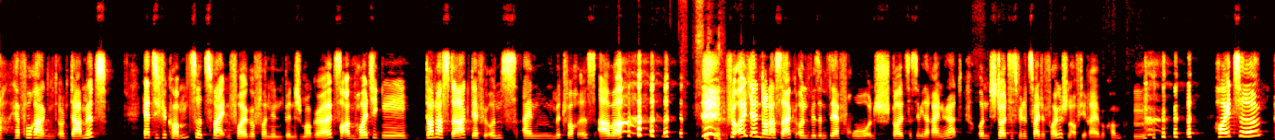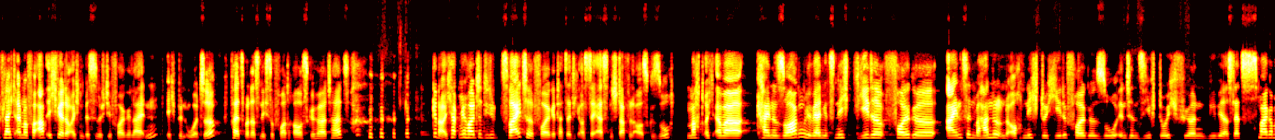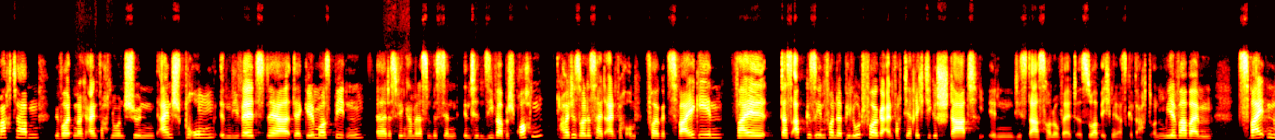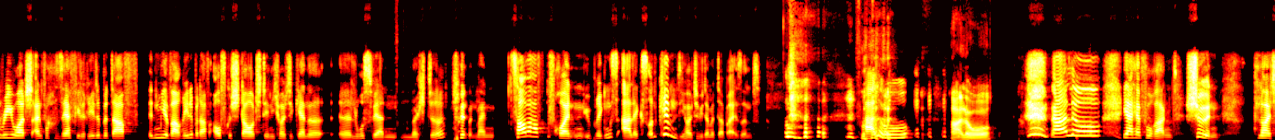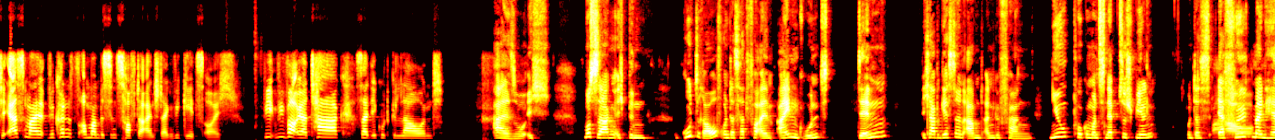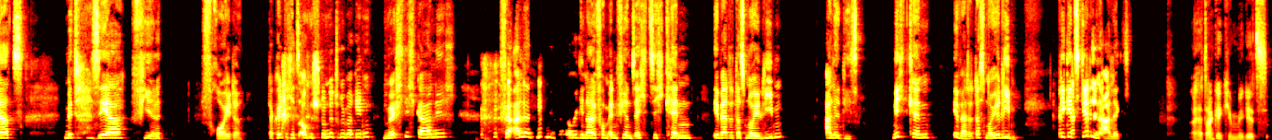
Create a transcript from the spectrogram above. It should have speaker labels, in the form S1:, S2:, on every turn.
S1: Ja, hervorragend. Und damit herzlich willkommen zur zweiten Folge von den Binge More Girls. Am heutigen Donnerstag, der für uns ein Mittwoch ist, aber für euch ein Donnerstag. Und wir sind sehr froh und stolz, dass ihr wieder reinhört. Und stolz, dass wir eine zweite Folge schon auf die Reihe bekommen. Heute, vielleicht einmal vorab, ich werde euch ein bisschen durch die Folge leiten. Ich bin Urte, falls man das nicht sofort rausgehört hat. genau, ich habe mir heute die zweite Folge tatsächlich aus der ersten Staffel ausgesucht. Macht euch aber keine Sorgen, wir werden jetzt nicht jede Folge einzeln behandeln und auch nicht durch jede Folge so intensiv durchführen, wie wir das letztes Mal gemacht haben. Wir wollten euch einfach nur einen schönen Einsprung in die Welt der, der Gilmores bieten. Äh, deswegen haben wir das ein bisschen intensiver besprochen. Heute soll es halt einfach um Folge 2 gehen, weil das abgesehen von der Pilotfolge einfach der richtige Start in die Stars Hollow Welt ist. So habe ich mir das gedacht. Und mir war beim zweiten Rewatch einfach sehr viel Redebedarf. In mir war Redebedarf aufgestaut, den ich heute gerne äh, loswerden möchte. mit meinen zauberhaften Freunden übrigens, Alex und Kim, die heute wieder mit dabei sind.
S2: Hallo.
S3: Hallo.
S1: Hallo. Ja, hervorragend. Schön. Leute, erstmal, wir können jetzt auch mal ein bisschen softer einsteigen. Wie geht's euch? Wie, wie war euer Tag? Seid ihr gut gelaunt?
S2: Also, ich muss sagen, ich bin gut drauf und das hat vor allem einen Grund, denn ich habe gestern Abend angefangen, New Pokémon Snap zu spielen und das wow. erfüllt mein Herz mit sehr viel Freude. Da könnte ich jetzt auch eine Stunde drüber reden, möchte ich gar nicht. Für alle, die das Original vom N64 kennen, ihr werdet das Neue lieben. Alle, die es nicht kennen, ihr werdet das Neue lieben. Wie geht's dir denn, Alex?
S3: Ja, äh, danke, Kim. Mir geht's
